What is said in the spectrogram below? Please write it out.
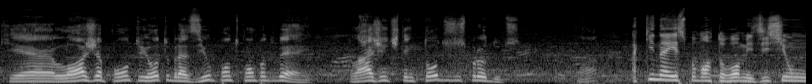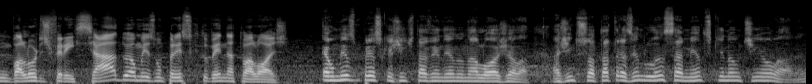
que é loja.iotobrasil.com.br. Lá a gente tem todos os produtos. Tá? Aqui na Expo Motorhome existe um valor diferenciado ou é o mesmo preço que tu vende na tua loja? É o mesmo preço que a gente está vendendo na loja lá. A gente só está trazendo lançamentos que não tinham lá. Né?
